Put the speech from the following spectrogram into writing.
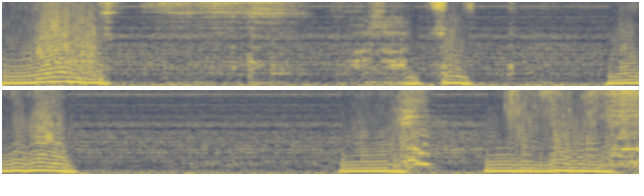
Yes! What a jet! Let's go! Let's go!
